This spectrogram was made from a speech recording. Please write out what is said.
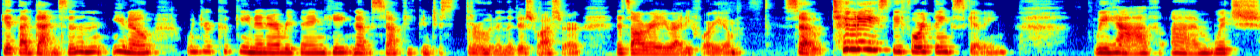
get that done. So then, you know, when you're cooking and everything, heating up stuff, you can just throw it in the dishwasher. It's already ready for you. So, two days before Thanksgiving, we have, um, which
